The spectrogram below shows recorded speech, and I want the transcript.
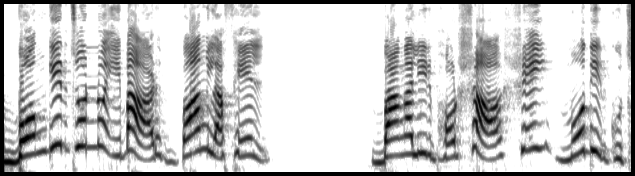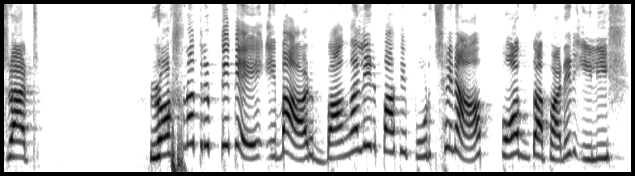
বঙ্গের জন্য এবার বাংলা ফেল। বাঙালির ভরসা সেই মোদির গুজরাট। রসনা তৃপ্তিতে এবার বাঙালির পাতে পড়ছে না পদ্মা পাড়ের ইলিশ।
